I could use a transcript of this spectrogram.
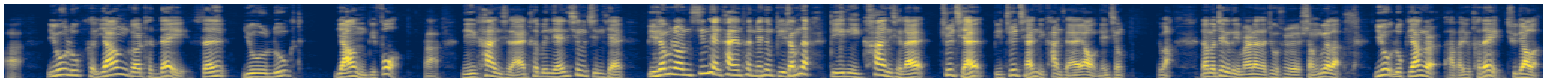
啊，You look younger today than you looked young before，啊，你看起来特别年轻，今天比什么时候？你今天看起来特别年轻，比什么呢？比你看起来之前，比之前你看起来要年轻，对吧？那么这个里面呢，就是省略了 You look younger，啊，把这个 today 去掉了，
